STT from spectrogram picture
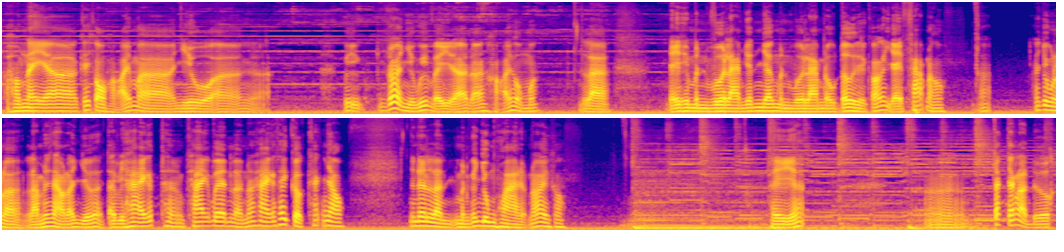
hôm nay ờ, cái câu hỏi mà nhiều ờ, rất là nhiều quý vị đã đã hỏi hùng á, là vậy thì mình vừa làm doanh nhân, mình vừa làm đầu tư thì có cái giải pháp nào không nói chung là làm thế nào đó giữa tại vì hai cái hai cái bên là nó hai cái thái cực khác nhau. Cho nên là mình có dung hòa được nó hay không? Thì á uh, chắc chắn là được.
